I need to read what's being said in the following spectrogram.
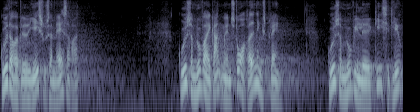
Gud, der var blevet Jesus af Nazareth. Gud, som nu var i gang med en stor redningsplan. Gud, som nu ville give sit liv,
